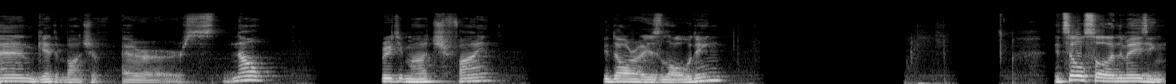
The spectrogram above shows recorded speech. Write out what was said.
And get a bunch of errors. No, pretty much fine. Fedora is loading. It's also an amazing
